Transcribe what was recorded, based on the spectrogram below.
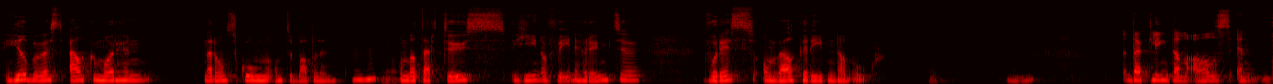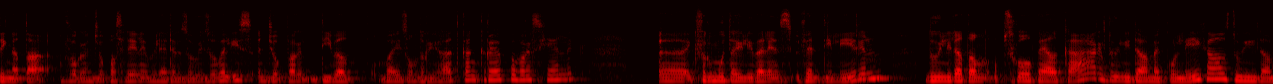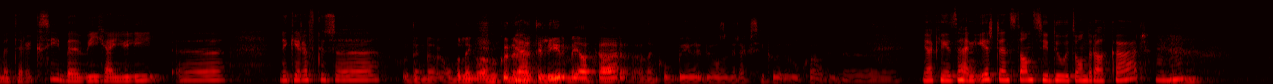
heel bewust elke morgen naar ons komen om te babbelen. Ja. Omdat daar thuis geen of weinig ruimte voor is, om welke reden dan ook. Dat klinkt dan als, en ik denk dat dat voor een job als leerlingbegeleider sowieso wel is, een job waar die wel wat eens onder je huid kan kruipen waarschijnlijk. Eh, ik vermoed dat jullie wel eens ventileren. Doen jullie dat dan op school bij elkaar? Doen jullie dat met collega's? Doen jullie dat met directie? Bij wie gaan jullie eh, een keer even... eh, Goed, Ik denk dat we onderling wel goed kunnen Ja. ventileren bij elkaar. En denk ook bij, bij onze directie kunnen we dat ook wel doen. eh. Ja, ik ging zeggen, in eerste instantie doen we het onder elkaar. Mhm.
